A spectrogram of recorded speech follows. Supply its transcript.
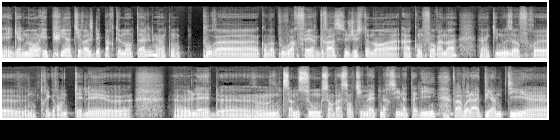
également et puis un tirage départemental hein, qu'on pourra qu'on va pouvoir faire grâce justement à, à Conforama hein, qui nous offre euh, une très grande télé euh, euh, LED euh, Samsung 120 cm merci Nathalie. Enfin voilà et puis un petit euh,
